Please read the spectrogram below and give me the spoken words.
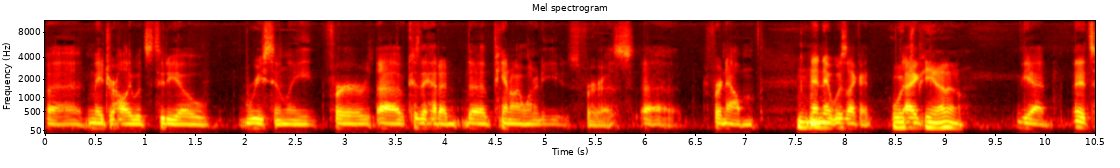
a major Hollywood studio recently for because they had a the piano I wanted to use for us uh, for an album and it was like a Which I- piano? yeah, it's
